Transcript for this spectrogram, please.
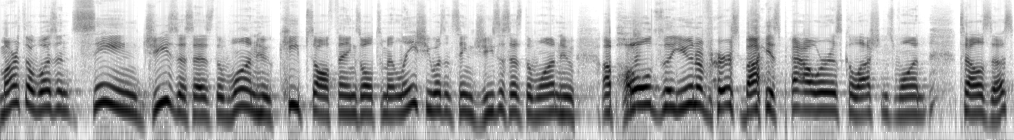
Martha wasn't seeing Jesus as the one who keeps all things ultimately. She wasn't seeing Jesus as the one who upholds the universe by his power, as Colossians 1 tells us.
